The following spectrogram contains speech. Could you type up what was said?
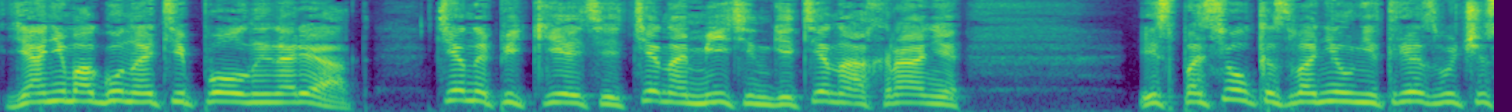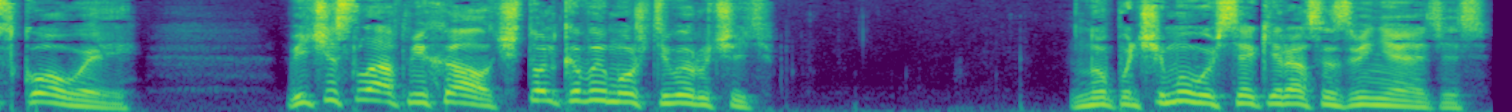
Я не могу найти полный наряд. Те на пикете, те на митинге, те на охране. Из поселка звонил нетрезвый участковый. «Вячеслав Михайлович, только вы можете выручить». «Но почему вы всякий раз извиняетесь?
